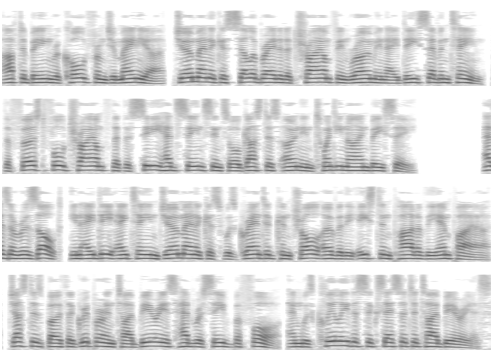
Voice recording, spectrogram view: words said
After being recalled from Germania, Germanicus celebrated a triumph in Rome in AD 17, the first full triumph that the city had seen since Augustus' own in 29 BC. As a result, in AD 18 Germanicus was granted control over the eastern part of the empire, just as both Agrippa and Tiberius had received before, and was clearly the successor to Tiberius.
